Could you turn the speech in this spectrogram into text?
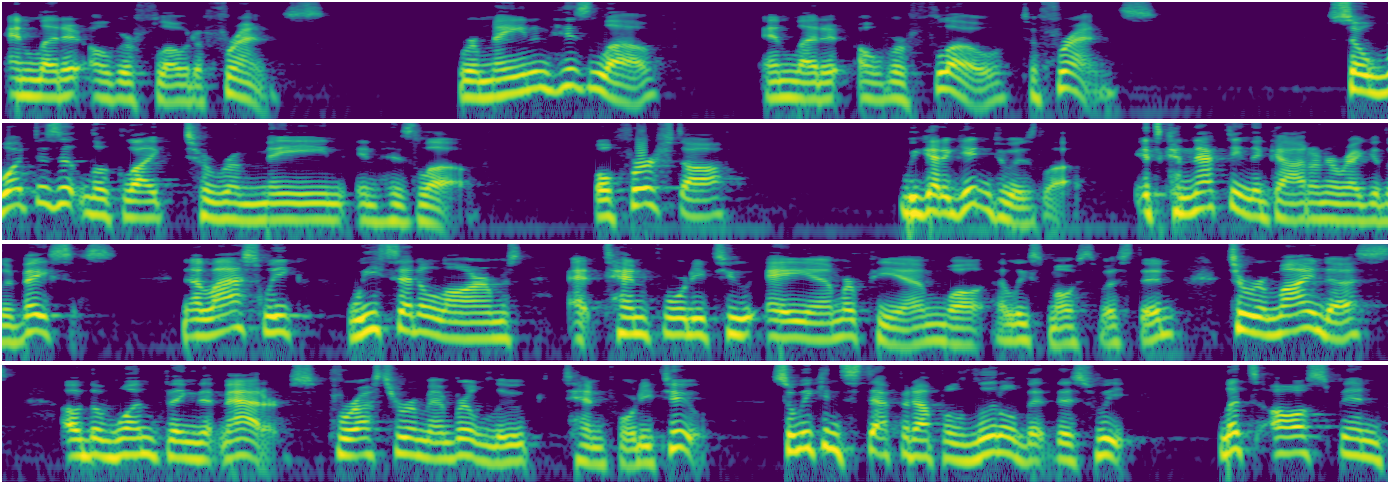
and let it overflow to friends. Remain in his love and let it overflow to friends. So, what does it look like to remain in his love? Well, first off, we got to get into his love. It's connecting to God on a regular basis. Now, last week we set alarms at 10:42 a.m. or p.m. Well, at least most of us did, to remind us of the one thing that matters. For us to remember Luke 10:42. So we can step it up a little bit this week. Let's all spend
